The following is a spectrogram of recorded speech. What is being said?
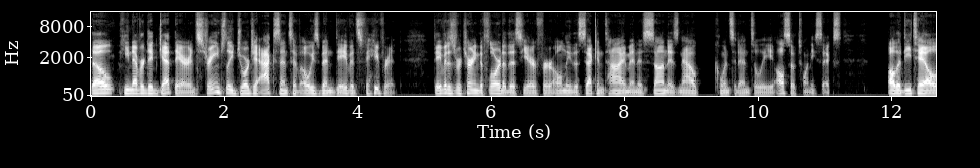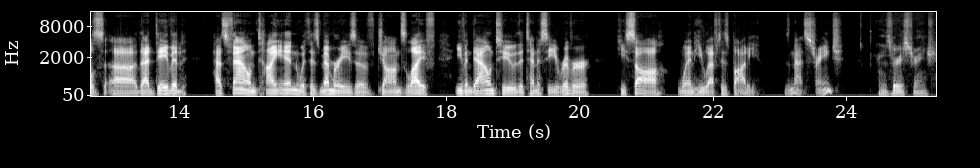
though he never did get there. And strangely, Georgia accents have always been David's favorite. David is returning to Florida this year for only the second time, and his son is now coincidentally also 26. All the details uh, that David has found tie in with his memories of John's life, even down to the Tennessee River he saw when he left his body. Isn't that strange? It's very strange.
